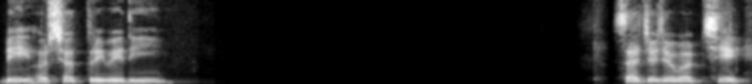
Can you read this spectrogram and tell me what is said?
ડી, હર્ષદ ત્રિવેદી. સાચો જવાબ છે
